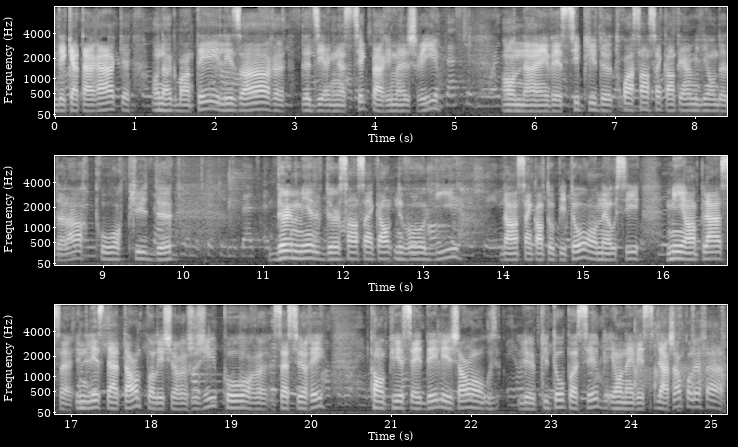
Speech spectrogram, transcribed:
des cataractes. On a augmenté les heures de diagnostic par imagerie. On a investi plus de 351 millions de dollars pour plus de 2250 nouveaux lits dans 50 hôpitaux. On a aussi mis en place une liste d'attente pour les chirurgies pour s'assurer qu'on puisse aider les gens le plus tôt possible et on a investi de l'argent pour le faire.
